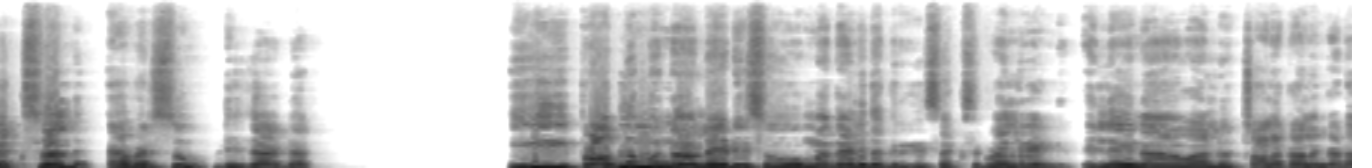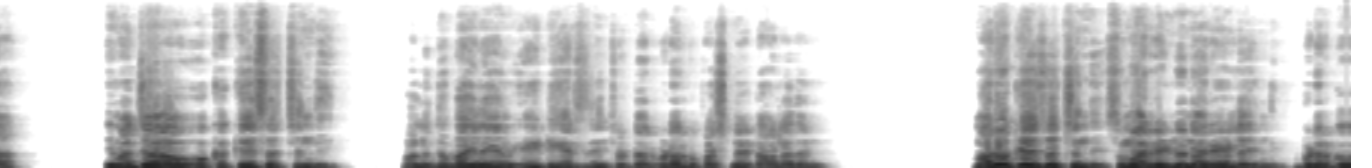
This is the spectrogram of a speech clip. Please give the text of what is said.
సెక్సువల్ అవర్సివ్ డిజార్డర్ ఈ ప్రాబ్లం ఉన్న లేడీస్ మగాళ్ళ దగ్గరికి సెక్స్కి వెళ్ళరండి. పెళ్ళైన వాళ్ళు చాలా కాలం కదా. ఈ మధ్య ఒక కేసు వచ్చింది. వాళ్ళు దుబాయ్లో ఎయిట్ ఇయర్స్ నుంచి ఉంటారు. ఇప్పటివరకు ఫస్ట్ నైట్ అవ్వలేదండి. మరో కేసు వచ్చింది. సుమారు రెండున్నర ఏళ్ళు అయింది ఇప్పటివరకు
